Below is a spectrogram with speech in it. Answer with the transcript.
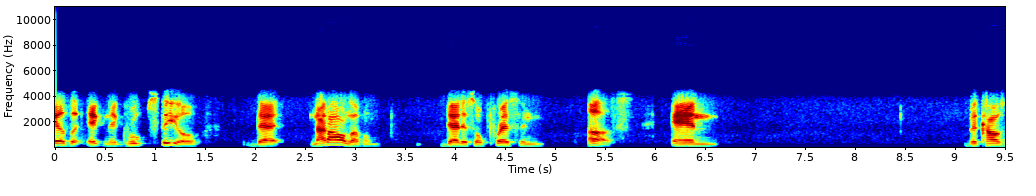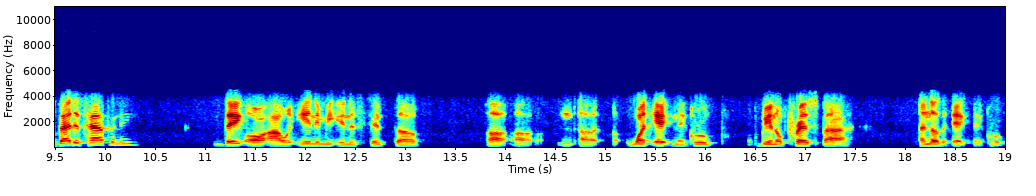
other ethnic group still that not all of them that is oppressing us, and because that is happening, they are our enemy in the sense of uh, uh, uh, one ethnic group being oppressed by another ethnic group.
